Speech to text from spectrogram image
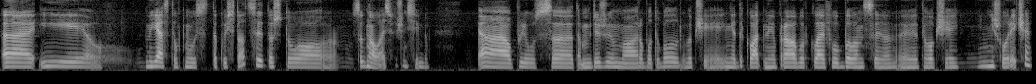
Э, и я столкнулась с такой ситуацией, то, что ну, согналась очень сильно. А, плюс э, там режим а, работы был вообще неадекватный, про work-life balance э, это вообще не шло речи.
